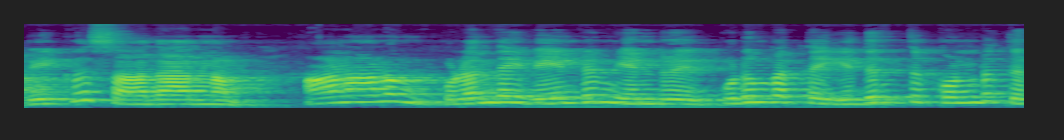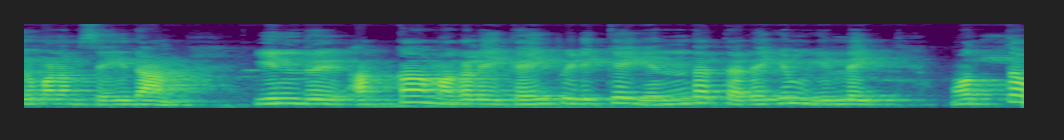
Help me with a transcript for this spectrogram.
வெகு சாதாரணம். ஆனாலும் குழந்தை வேண்டும் என்று குடும்பத்தை எதிர்த்து கொண்டு திருமணம் செய்தான். இன்று அக்கா மகளை கைப்பிடிக்க எந்த தடையும் இல்லை. மொத்த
